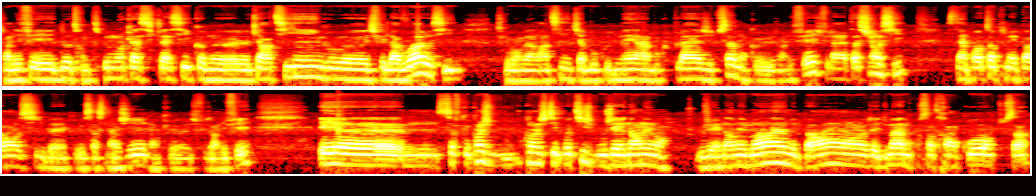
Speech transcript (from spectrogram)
J'en ai fait d'autres un petit peu moins classiques comme euh, le karting ou je fais de la voile aussi. Parce que bon, ben, Martinique, il y a beaucoup de mer, beaucoup de plages et tout ça, donc j'en ai fait. Je fais de la natation aussi. C'était important pour mes parents aussi ben, que ça se nageait, donc j'en ai fait. Et sauf que quand quand j'étais petit, je bougeais énormément. Je bougeais énormément. Mes parents, j'avais du mal à me concentrer en cours, tout ça.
